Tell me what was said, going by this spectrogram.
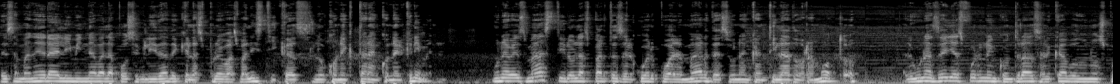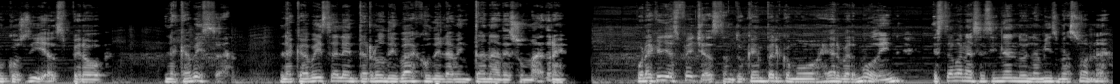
De esa manera eliminaba la posibilidad de que las pruebas balísticas lo conectaran con el crimen. Una vez más, tiró las partes del cuerpo al mar desde un acantilado remoto. Algunas de ellas fueron encontradas al cabo de unos pocos días, pero la cabeza, la cabeza la enterró debajo de la ventana de su madre. Por aquellas fechas, tanto Kemper como Herbert Mullin estaban asesinando en la misma zona.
